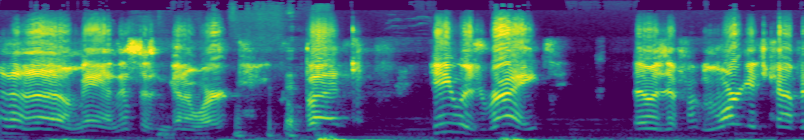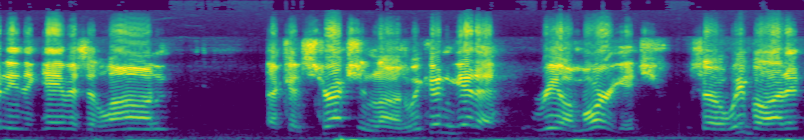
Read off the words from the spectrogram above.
oh man, this isn't going to work. but he was right. There was a mortgage company that gave us a loan, a construction loan. We couldn't get a real mortgage, so we bought it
